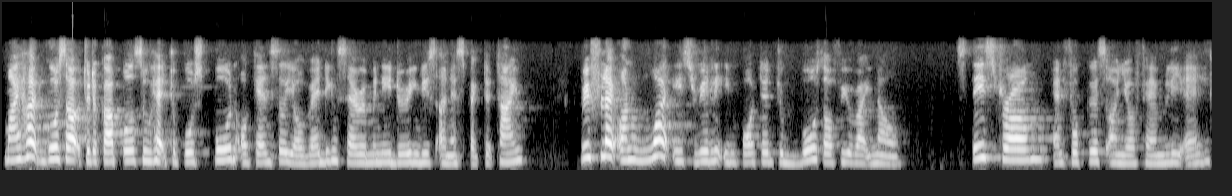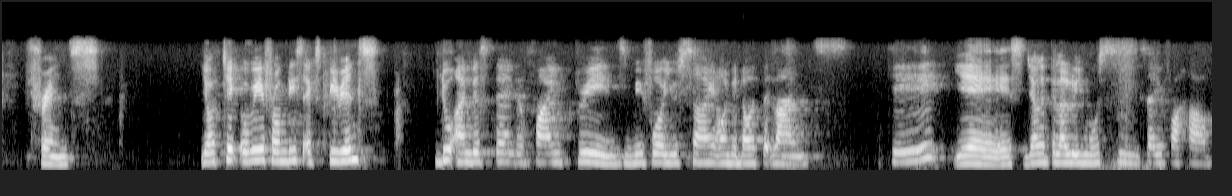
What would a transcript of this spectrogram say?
My heart goes out to the couples who had to postpone or cancel your wedding ceremony during this unexpected time. Reflect on what is really important to both of you right now. Stay strong and focus on your family and friends. Your takeaway from this experience do understand the fine prints before you sign on the dotted lines. Okay? Yes, jangan terlalu emosi, saya faham.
